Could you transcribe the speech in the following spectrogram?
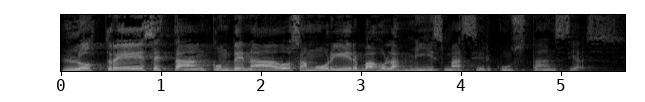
los tres están condenados a morir bajo las mismas circunstancias.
